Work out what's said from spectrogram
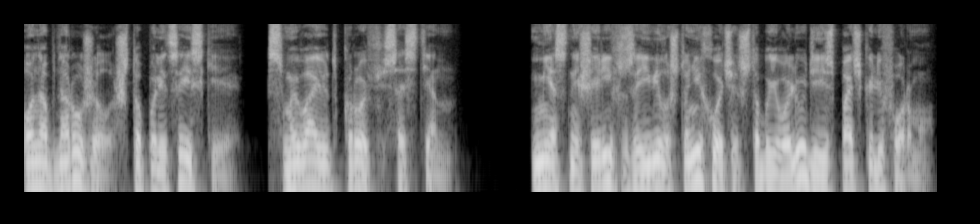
он обнаружил, что полицейские смывают кровь со стен. Местный шериф заявил, что не хочет, чтобы его люди испачкали форму.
